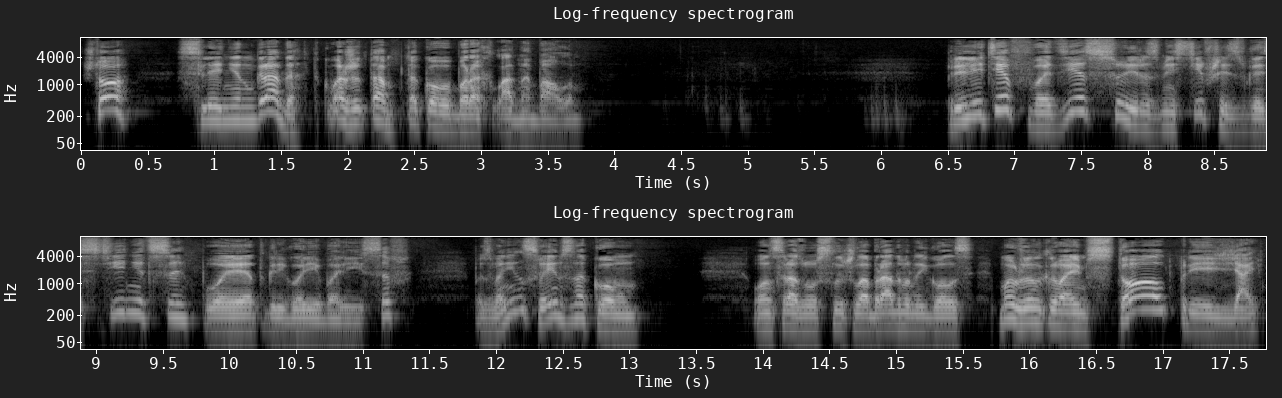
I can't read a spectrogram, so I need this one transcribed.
Что? С Ленинграда? Так вас же там такого барахла набалом. Прилетев в Одессу и разместившись в гостинице, поэт Григорий Борисов позвонил своим знакомым. Он сразу услышал обрадованный голос. «Мы уже накрываем стол, приезжай».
